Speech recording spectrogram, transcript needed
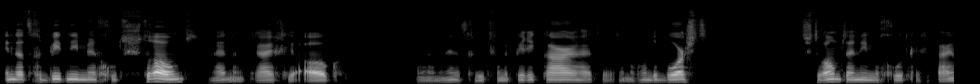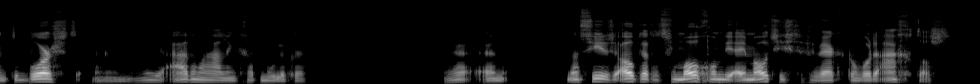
in dat gebied niet meer goed stroomt, hè, dan krijg je ook um, het gebied van de pericar, het, zeg maar gewoon de borst. stroomt er niet meer goed, krijg je pijn op de borst. Um, je ademhaling gaat moeilijker. en dan zie je dus ook dat het vermogen om die emoties te verwerken kan worden aangetast.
